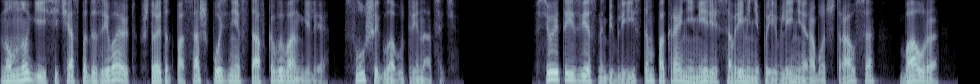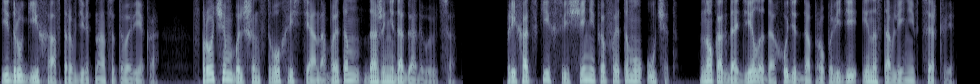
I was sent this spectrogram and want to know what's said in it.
Но многие сейчас подозревают, что этот пассаж поздняя вставка в Евангелие, слушай главу 13. Все это известно библеистам, по крайней мере, со времени появления работ Штрауса, Баура и других авторов XIX века. Впрочем, большинство христиан об этом даже не догадываются. Приходских священников этому учат, но когда дело доходит до проповеди и наставлений в церкви,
